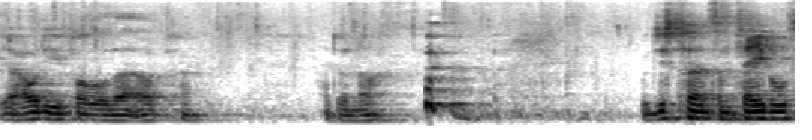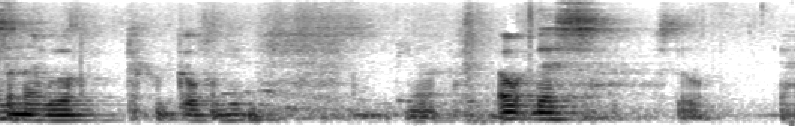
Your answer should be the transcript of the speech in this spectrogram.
Yeah, how do you follow that up? I don't know. we'll just turn some tables and then we'll go from here. Yeah. Oh, there's still, yeah,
